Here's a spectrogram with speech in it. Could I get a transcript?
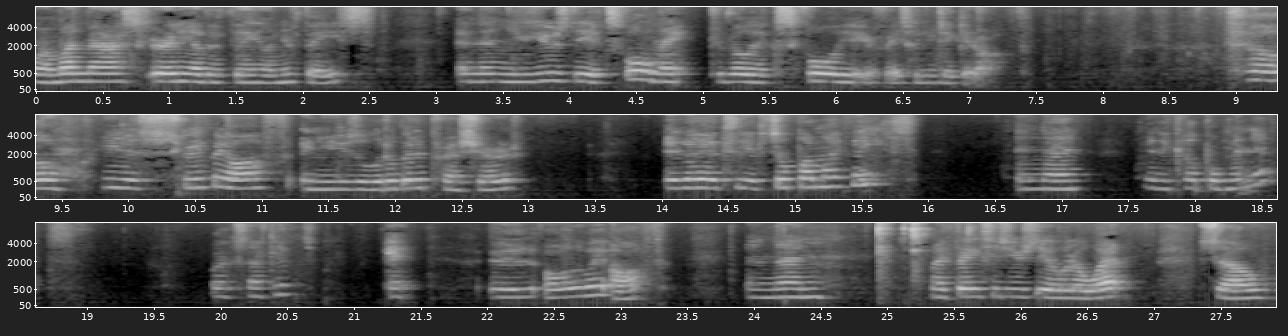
or a mud mask or any other thing on your face, and then you use the Exfolimate to really exfoliate your face when you take it off. So you just scrape it off and you use a little bit of pressure. And I actually have soap on my face. And then in a couple minutes or seconds, it is all the way off. And then my face is usually a little wet, so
